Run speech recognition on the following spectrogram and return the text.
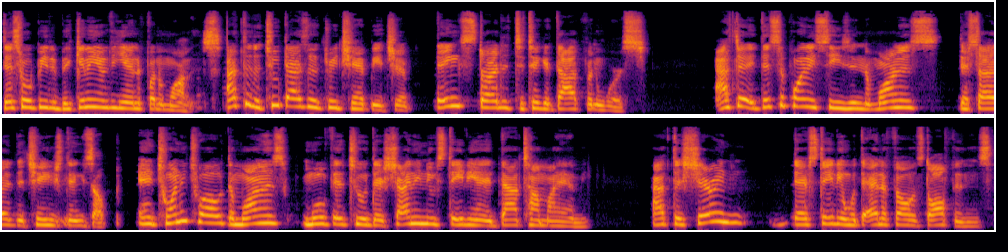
This will be the beginning of the end for the Marlins. After the 2003 championship, things started to take a dive for the worse. After a disappointing season, the Marlins decided to change things up. In 2012, the Marlins moved into their shiny new stadium in downtown Miami. After sharing their stadium with the NFL's Dolphins,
